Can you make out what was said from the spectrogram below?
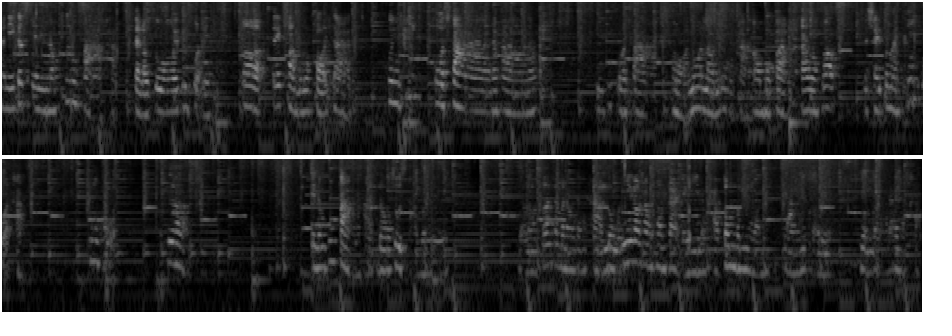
อันนี้ก็จะเป็นน้ำผึ้งป่าค่ะ แต่เราตวงไว้เป็นขวดเลยก็ได้ความรู้ขอจากคุณพี่โกซานะคะคุณพี่โกซาหมอนวดเรานี่เองค่ะ เอามาฝากนะคะเราก็จะใช้ประมาณครึ่งขวดค่ะ ครึ่งขวดเพื่อ เป็นน้ำผึ้งป่านะคะดองสูตรสามวันนี้ เดี๋ยวเราก็จะมาลองกันค่ะโหลนี่เราทำความสะอาดอย่างนี้นะคะ ต้มบะหมี่ล้างเรียบร้อยเลยเย็นล้างได้นะคะ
